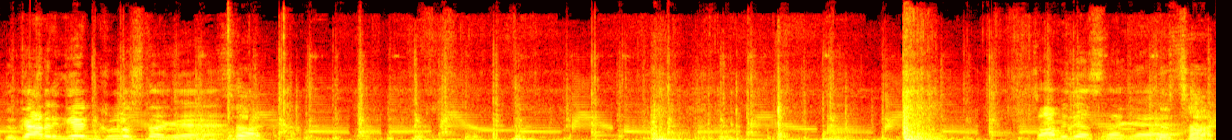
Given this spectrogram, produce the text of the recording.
তুই গাড়ির গেট খুলস না স্যার। চাবি যাস না কে? স্যার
